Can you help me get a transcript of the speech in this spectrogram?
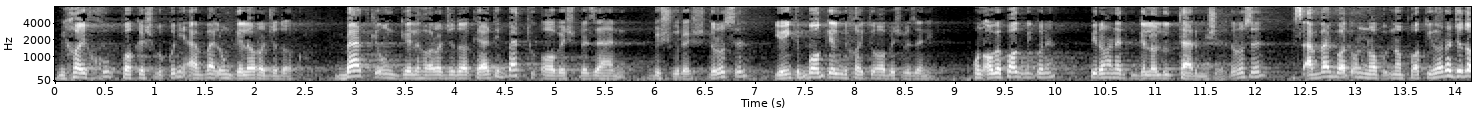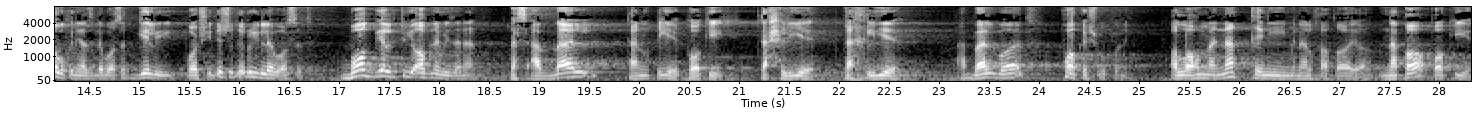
می‌خوای خوب پاکش بکنی اول اون گلا را جدا کن. بعد که اون گل ها را جدا کردی بعد تو آبش بزن بشورش درسته؟ یا اینکه با گل می‌خوای تو آبش بزنی. اون آب پاک می‌کنه؟ پیراهنت گلالودتر میشه. درسته؟ پس اول باید اون ناپاکی ها را جدا بکنی از لباست. گلی پاشیده شده روی لباست. با گل توی آب نمی‌زنن. بس اول تنقیه پاکی تحلیه تخلیه. اول باید پاکش بکنی. اللهم نقنی من الخطایا. نقا پاکیه.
